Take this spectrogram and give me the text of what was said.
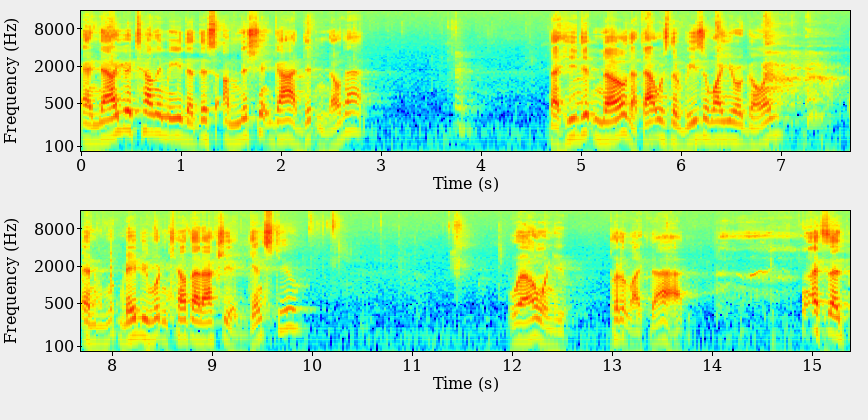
And now you're telling me that this omniscient God didn't know that? That he didn't know that that was the reason why you were going? And maybe wouldn't count that actually against you? Well, when you put it like that, I said,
